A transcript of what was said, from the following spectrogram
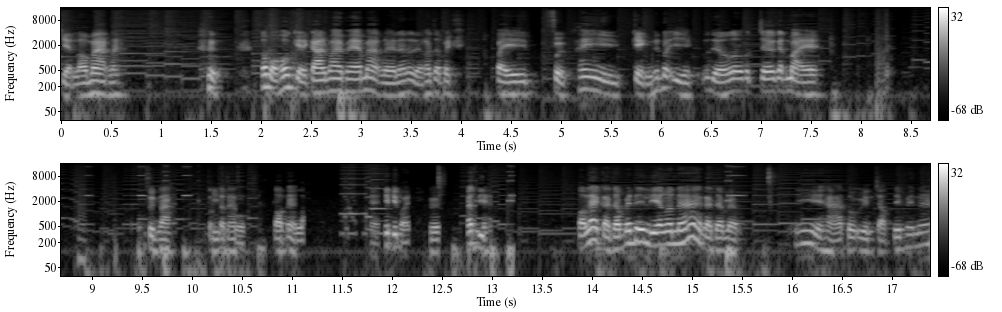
เกลียดเรามากนะเขาบอกเขาเกลียดการพ่ายแพ้มากเลยนะเดี๋ยวเขาจะไปไปฝึกให้เก่งขึ้นมาอีกแล้วเดี๋ยวเราเจอกันใหม่สึกนะตอนนั้นตอนแรกที่ดีไว้คือแป๊บเดีตอนแรกกะจะไม่ได้เลี้ยงแล้วนะกะจะแบบนี่หาตัวอื่นจับดีไปนะ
